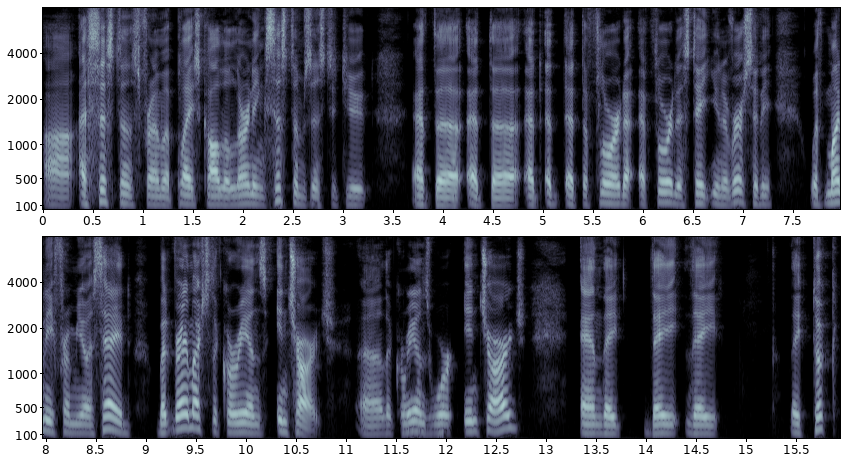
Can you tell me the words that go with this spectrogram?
uh, assistance from a place called the Learning Systems Institute at the at the at, at, at, the Florida at Florida State University with money from USAID, but very much the Koreans in charge. Uh, the Koreans were in charge, and they they they they took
